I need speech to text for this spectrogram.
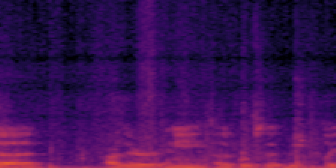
uh, are there any other folks that wish to play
